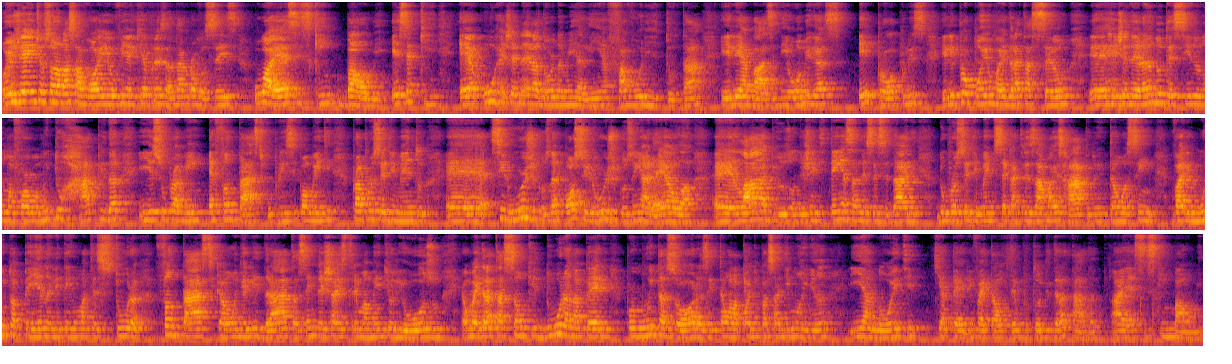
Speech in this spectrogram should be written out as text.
Oi gente, eu sou a nossa avó e eu vim aqui apresentar para vocês o AS Skin Balm. Esse aqui é o regenerador da minha linha favorito, tá? Ele é a base de ômegas e própolis, ele propõe uma hidratação, é, regenerando o tecido de uma forma muito rápida e isso para mim é fantástico, principalmente para procedimento é, cirúrgicos, né, pós-cirúrgicos em areola, é, lábios, onde a gente tem essa necessidade do procedimento cicatrizar mais rápido. Então, assim, vale muito a pena. Ele tem uma textura fantástica, onde ele hidrata sem deixar extremamente oleoso. É uma hidratação que dura na pele por muitas horas, então ela pode passar de manhã e à noite, que a pele vai estar o tempo todo hidratada. A S Skin Balm.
